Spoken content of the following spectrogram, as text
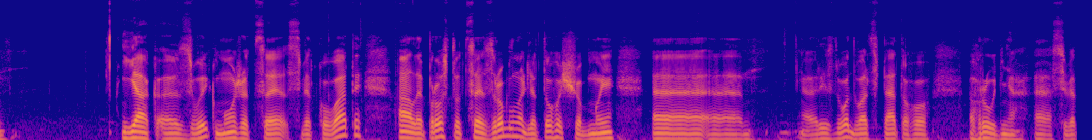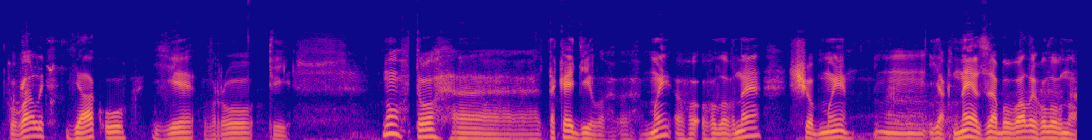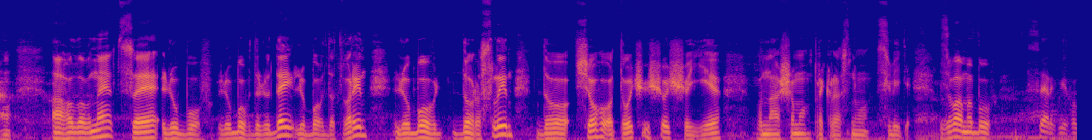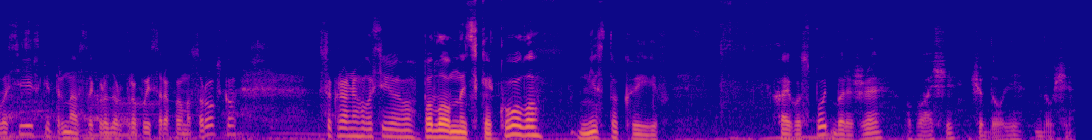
як е, звик, може це святкувати, але просто це зроблено для того, щоб ми е, е, Різдво 25 грудня святкували, як у Європі. Ну, то е, таке діло. Ми головне, щоб ми як не забували головного. А головне це любов. Любов до людей, любов до тварин, любов до рослин, до всього оточуючого, що є в нашому прекрасному світі. З вами був Сергій Голосіївський, 13 коридор тропи Серафима Соровського, Сакрального Голосієва, Паломницьке коло, місто Київ. Хай Господь береже ваші чудові душі.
